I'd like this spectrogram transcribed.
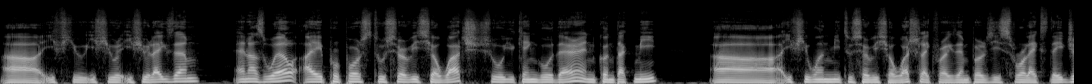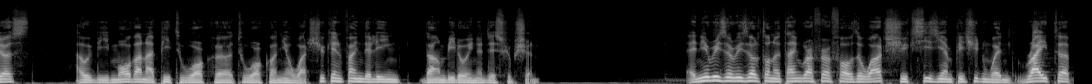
uh, if you if you if you like them. And as well, I propose to service your watch, so you can go there and contact me uh, if you want me to service your watch. Like for example, this Rolex Datejust, I would be more than happy to work uh, to work on your watch. You can find the link down below in the description. And here is the result on a time grapher for the watch. You see the amplitude went right up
